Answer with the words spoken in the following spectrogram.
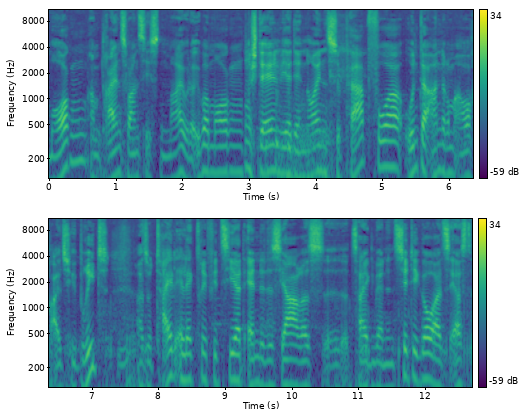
morgen am 23. Mai oder übermorgen stellen wir den neuen Superb vor, unter anderem auch als Hybrid, also teilelektrifiziert. Ende des Jahres äh, zeigen wir einen Citigo als erstes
